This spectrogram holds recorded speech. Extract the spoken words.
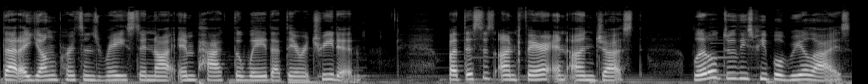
that a young person's race did not impact the way that they were treated. But this is unfair and unjust. Little do these people realize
